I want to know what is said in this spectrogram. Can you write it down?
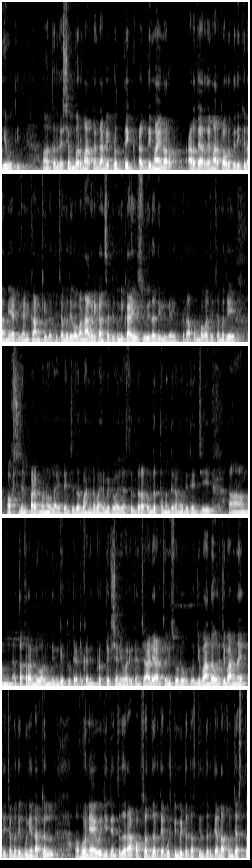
ही होती. तर त्या शंभर मार्कांचा आम्ही प्रत्येक अगदी मायनॉर अर्ध्या अर्ध्या मार्कावरती देखील आम्ही या ठिकाणी काम केलं. त्याच्यामध्ये बाबा नागरिकांसाठी तुम्ही काय सुविधा दिलेल्या आहेत? तर आपण बाबा त्याच्यामध्ये ऑक्सिजन पार्क बनवला आहे. त्यांचे जर भांडणं बाहेर मिटवायचे असेल तर आपण दत्त मंदिरामध्ये त्यांची तक्रार निवारण दिन घेतो त्या ठिकाणी प्रत्येक शनिवारी. त्यांच्या अडीअडचणी सोडवतो. जी बांधावरची भांडणं आहेत त्याच्यामध्ये गुन्हे दाखल होण्याऐवजी त्यांचं जर आपापसात जर त्या गोष्टी मिटत असतील तर त्याला आपण जास्त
